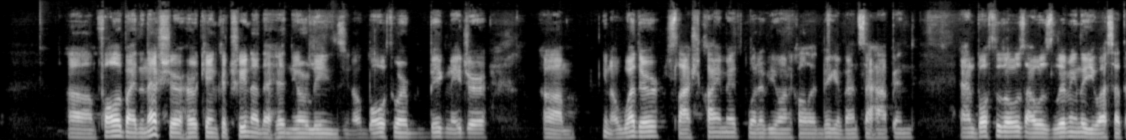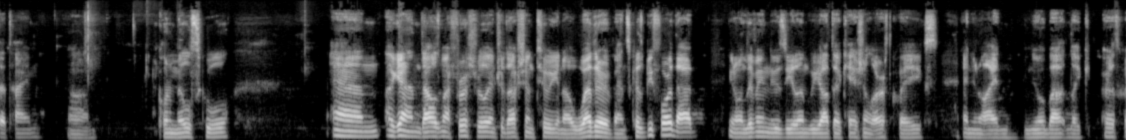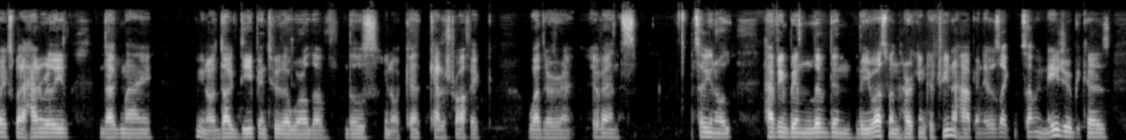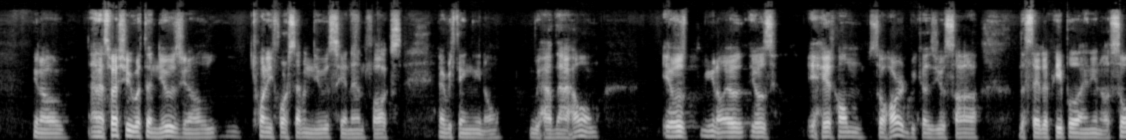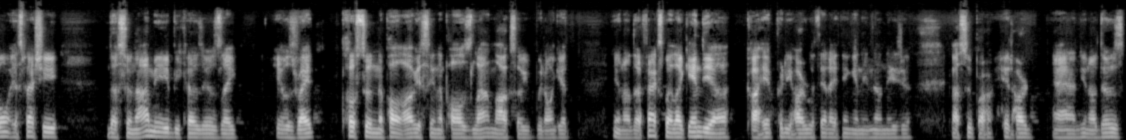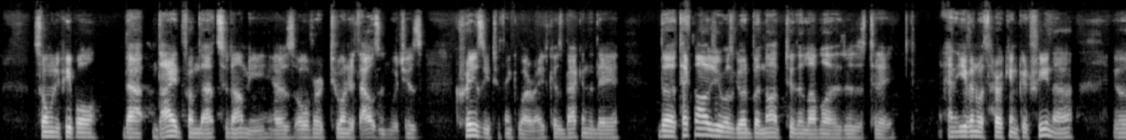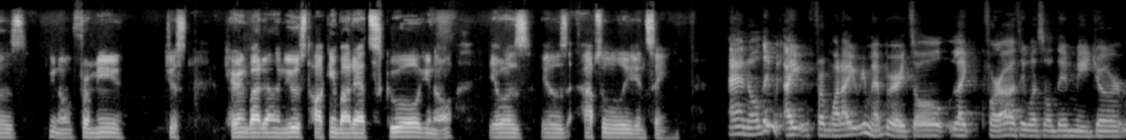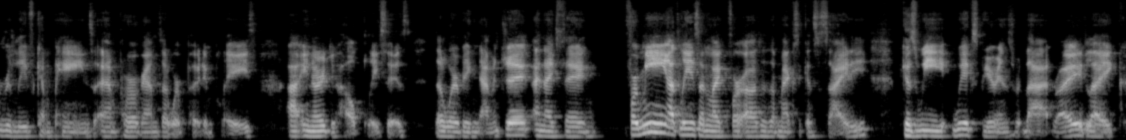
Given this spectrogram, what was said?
um, followed by the next year Hurricane Katrina that hit New Orleans. You know, both were big, major, um, you know, weather slash climate, whatever you want to call it, big events that happened. And both of those, I was living in the U.S. at that time, um, going to middle school. And again, that was my first real introduction to you know weather events because before that, you know, living in New Zealand, we got the occasional earthquakes, and you know, I knew about like earthquakes, but I hadn't really dug my, you know, dug deep into the world of those, you know, ca- catastrophic weather events. So you know, having been lived in the U.S. when Hurricane Katrina happened, it was like something major because, you know, and especially with the news, you know, twenty four seven news, CNN, Fox, everything, you know, we have that at home. It was, you know, it it was it hit home so hard because you saw the state of people and you know so especially the tsunami because it was like it was right close to Nepal. Obviously, Nepal's landlocked, so we don't get you know the effects. But like India got hit pretty hard with it, I think, and Indonesia got super hit hard. And you know there was so many people that died from that tsunami. Was over two hundred thousand, which is crazy to think about, right? Because back in the day, the technology was good, but not to the level it is today. And even with Hurricane Katrina, it was you know for me just hearing about it on the news, talking about it at school, you know, it was it was absolutely insane. And all the I from what I remember, it's all like for us, it was all the major relief campaigns and programs that were put in place uh, in order to help places that were being damaged. And I think for me, at least, and like for us as a Mexican society, because we we experience that, right? Like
